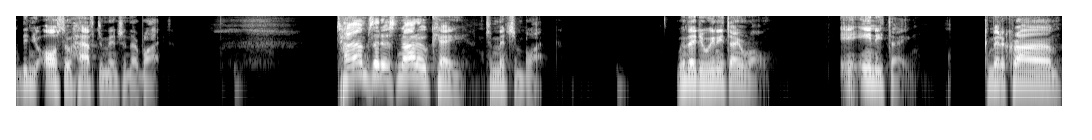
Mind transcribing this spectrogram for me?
Then you also have to mention they're black. Times that it's not okay to mention black when they do anything wrong, I- anything, commit a crime,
